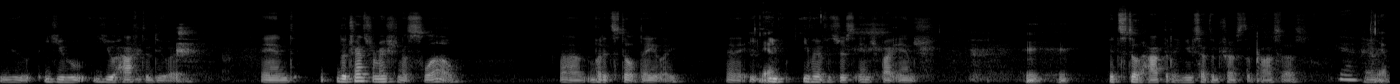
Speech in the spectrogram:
You you you have to do it, and the transformation is slow, um, but it's still daily, and it, Yeah. ev- even if it's just inch by inch, it's still happening. You just have to trust the process. Yeah. Yeah. Yep.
